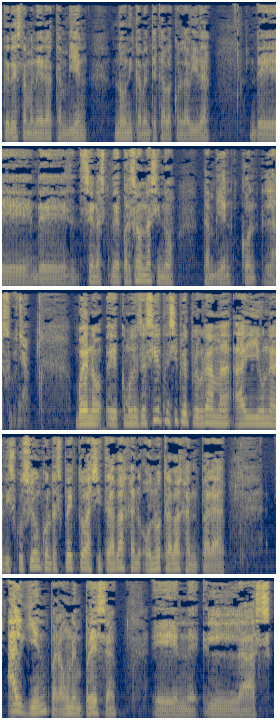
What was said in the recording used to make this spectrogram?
que de esta manera también no únicamente acaba con la vida de, de de personas, sino también con la suya. Bueno, eh, como les decía al principio del programa, hay una discusión con respecto a si trabajan o no trabajan para alguien, para una empresa, en las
